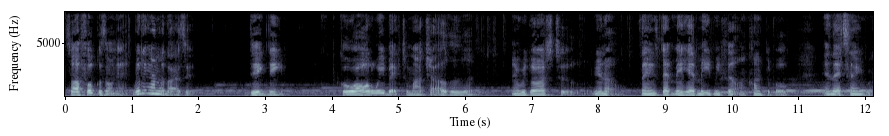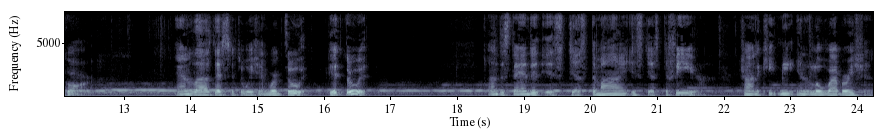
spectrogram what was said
So I focus on that. Really analyze it. Dig deep. Go all the way back to my childhood in regards to, you know, things that may have made me feel uncomfortable in that same regard. Analyze that situation, work through it. Get through it. Understand it, it's just the mind, it's just the fear trying to keep me in a low vibration.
